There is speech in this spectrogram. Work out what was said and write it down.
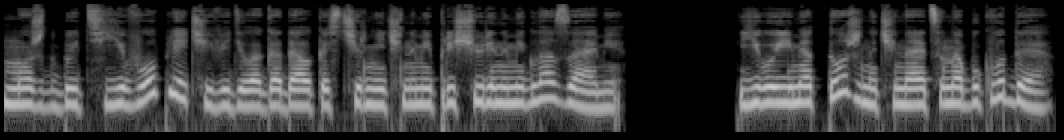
Может быть, его плечи видела гадалка с черничными прищуренными глазами? Его имя тоже начинается на букву «Д».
